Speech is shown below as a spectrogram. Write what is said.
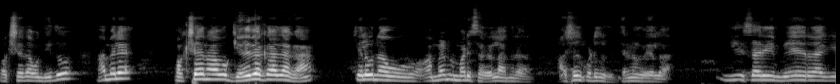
ಪಕ್ಷದ ಒಂದು ಇದು ಆಮೇಲೆ ಪಕ್ಷ ನಾವು ಗೆಲ್ಲಬೇಕಾದಾಗ ಕೆಲವು ನಾವು ಅಮೆಂಡ್ಮೆಂಟ್ ಮಾಡಿ ಸರ್, ಎಲ್ಲ ಅಂದ್ರೆ ಆಶ್ವಾಸನೆ ಕೊಟ್ಟಿದ್ವಿ ಜನಗಳಿಗೆಲ್ಲ. ಈ ಸಾರಿ ಮೇಯರ್ ಆಗಿ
